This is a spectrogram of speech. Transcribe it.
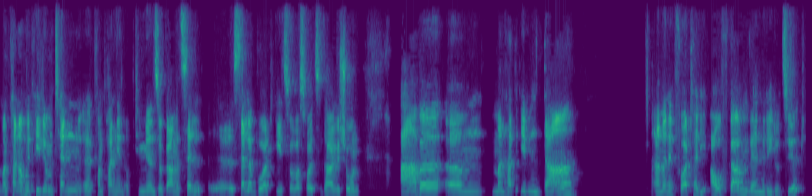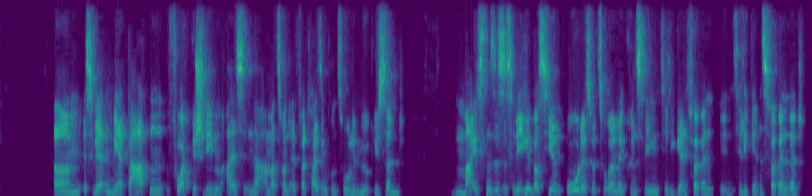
man kann auch mit Helium 10 äh, Kampagnen optimieren, sogar mit Sell, äh, Sellerboard geht sowas heutzutage schon. Aber ähm, man hat eben da einmal den Vorteil, die Aufgaben werden reduziert. Ähm, es werden mehr Daten fortgeschrieben, als in der Amazon Advertising Konsole möglich sind. Meistens ist es regelbasierend oder es wird sogar eine künstliche Intelligenz, verwendet, Intelligenz verwendet.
